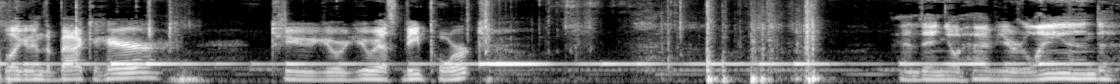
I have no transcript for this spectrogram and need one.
plug it in the back of here to your USB port. And then you'll have your LAN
